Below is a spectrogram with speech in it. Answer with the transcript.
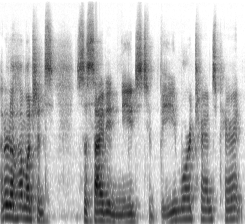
I don't know how much it's society needs to be more transparent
